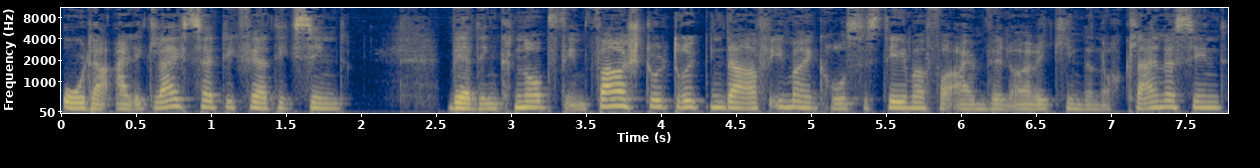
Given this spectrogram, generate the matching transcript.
oder alle gleichzeitig fertig sind Wer den Knopf im Fahrstuhl drücken darf, immer ein großes Thema, vor allem wenn eure Kinder noch kleiner sind.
